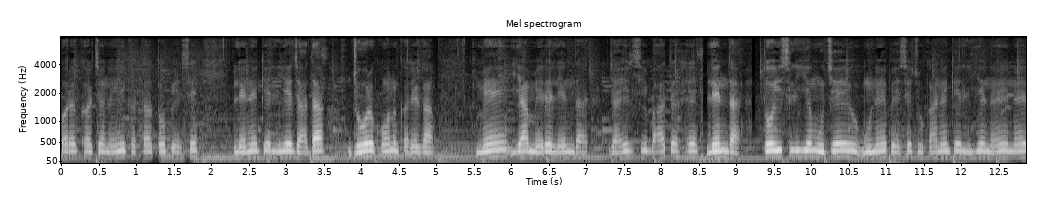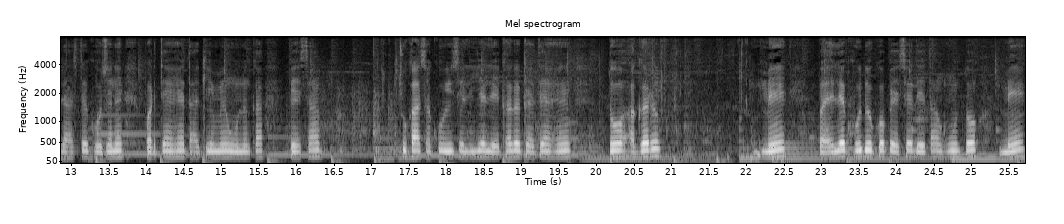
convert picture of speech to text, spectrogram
पर खर्च नहीं करता तो पैसे लेने के लिए ज़्यादा ज़ोर कौन करेगा? मैं या मेरे लेनदार? ज़ाहिर सी बात है, लेनदार। तो इसलिए मुझे उन्हें पैसे चुकाने के लिए नए नए रास्ते खोजने पड़ते हैं ताकि मैं उनका पैसा चुका सकूँ। इसलिए लेखक कहते हैं तो अगर मैं पहले खुद को पैसे देता हूँ तो मैं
